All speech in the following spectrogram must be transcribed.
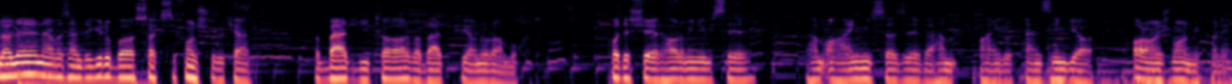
لاله نوازندگی رو با ساکسیفون شروع کرد و بعد گیتار و بعد پیانو را آموخت. خود شعرها رو می نویسه و هم آهنگ می سازه و هم آهنگ رو تنظیم یا آرانژمان می‌کنه.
